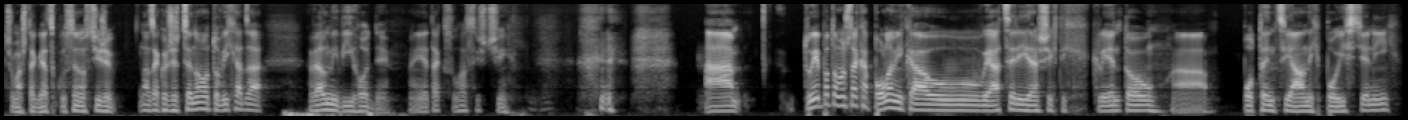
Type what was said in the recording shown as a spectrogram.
čo máš tak viac skúseností, že na základe, že cenovo to vychádza veľmi výhodne. Je tak, súhlasíš, či? a tu je potom už taká polemika u viacerých našich tých klientov a potenciálnych poistených,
